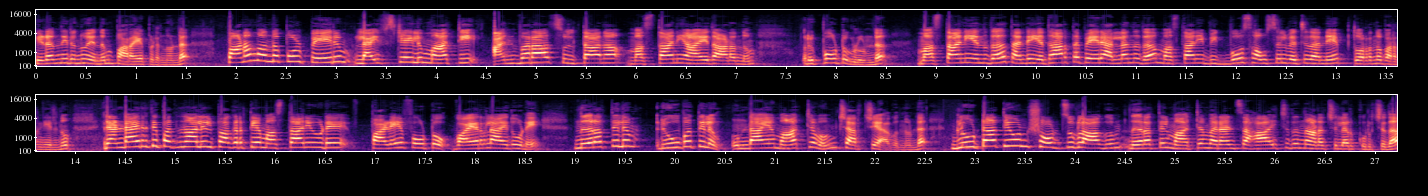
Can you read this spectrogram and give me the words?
കിടന്നിരുന്നു എന്നും പറയപ്പെടുന്നുണ്ട്. പണം വന്നപ്പോൾ പേരും ലൈഫ് സ്റ്റൈലും മാറ്റി അൻവറ സുൽത്താന മസ്താനി ആയതാണെന്നും റിപ്പോർട്ടുകളുണ്ട്. മസ്താനി എന്നത് തന്റെ യഥാർത്ഥ പേരല്ലെന്നത് മസ്താനി ബിഗ് ബോസ് ഹൗസിൽ വെച്ച് തന്നെ തുറന്നു പറഞ്ഞിരുന്നു. രണ്ടായിരത്തി പതിനാലിൽ പകർത്തിയ മസ്താനിയുടെ പഴയ ഫോട്ടോ വൈറലായതോടെ നിറത്തിലും രൂപത്തിലും ഉണ്ടായ മാറ്റവും ചർച്ചയാകുന്നുണ്ട്. ഗ്ലൂട്ടാത്യൂൺ ഷോട്ട്സുകളാകും നിറത്തിൽ മാറ്റം വരാൻ സഹായിച്ചതെന്നാണ് ചിലർ കുറിച്ചത്.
